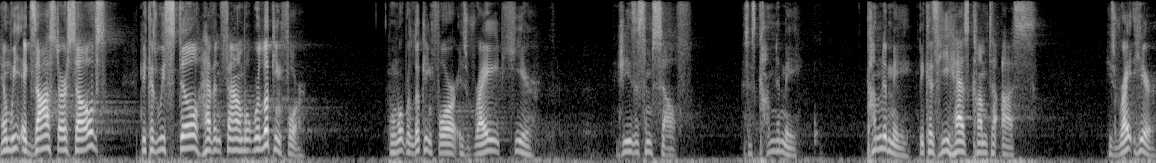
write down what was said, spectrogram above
and we exhaust ourselves because we still haven't found what we're looking for. When what we're looking for is right here. Jesus Himself says, Come to me. Come to me because He has come to us. He's right here.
